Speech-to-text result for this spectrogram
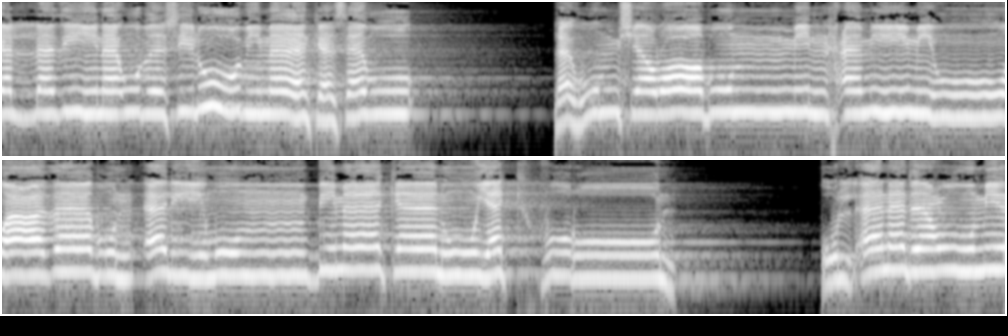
الذين أبسلوا بما كسبوا لهم شراب من حميم وعذاب أليم بما كانوا يكفرون. قل أندعو من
